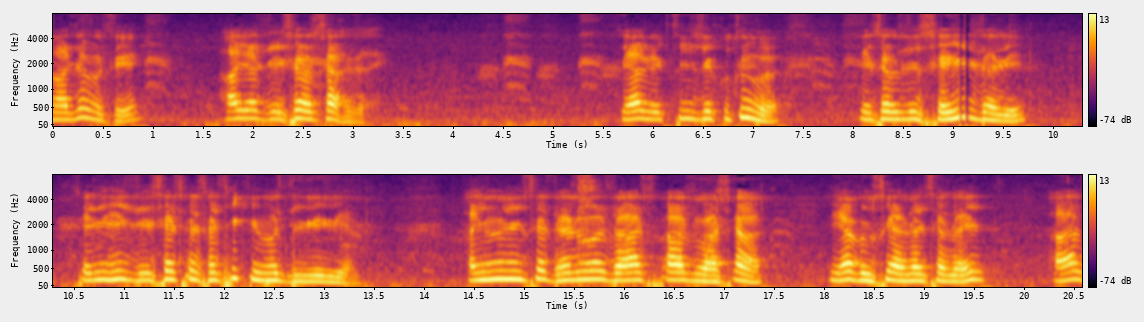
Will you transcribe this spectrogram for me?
माझ्या मते हा या देशाचा हल्ला आहे. त्या व्यक्तीचे कुटुंब त्याच्यामध्ये शहीद झाले. त्यांनी ही देशाच्यासाठी किंमत दिलेली आहे. आणि धर्म जात पात भाषा या गोष्टी आणायच्या नाहीत. आज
